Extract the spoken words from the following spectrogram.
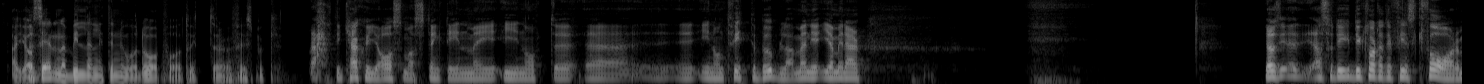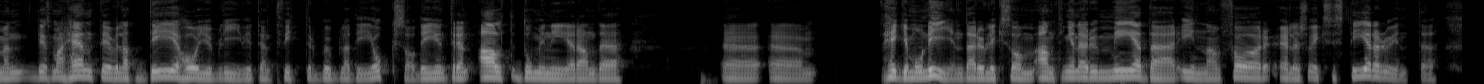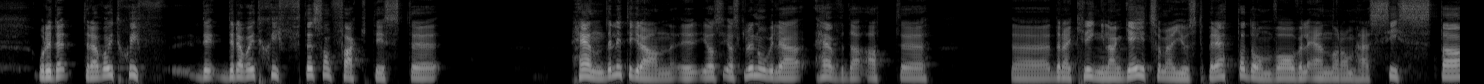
ja, jag ser den här bilden lite nu och då på Twitter och Facebook. Ah, det är kanske jag som har stängt in mig i, något, eh, eh i någon Twitterbubbla. Men jag, jag menar... Alltså, eh, alltså det, det är klart att det finns kvar, men det som har hänt är väl att det har ju blivit en Twitterbubbla det också. Det är ju inte den allt dominerande eh, eh, hegemonin där du liksom antingen är du med där innanför eller så existerar du inte. Och det, där- det där var ju ett skif det, det där var ett skifte som faktiskt eh, hände lite grann. Eh, jag, jag skulle nog vilja hävda att eh, eh den här Kringlan-gate som jag just berättade om var väl en av de här sista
